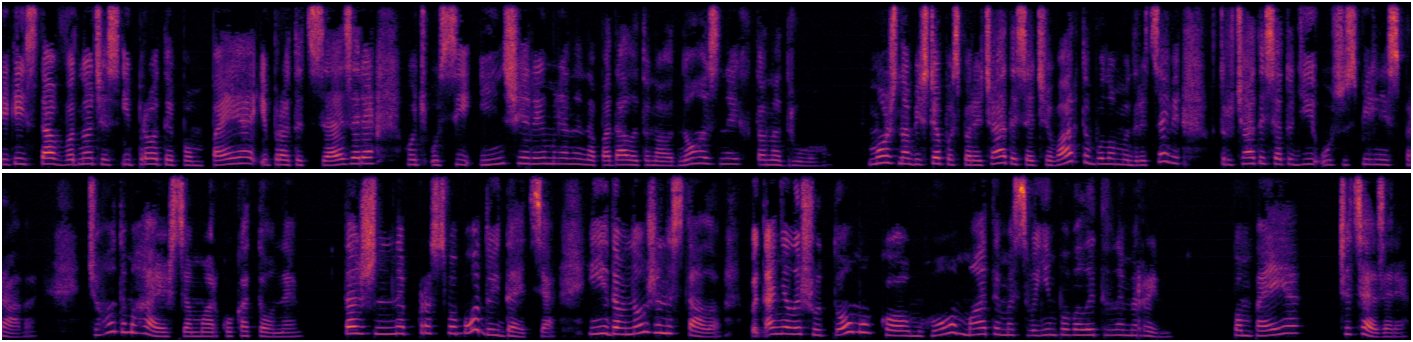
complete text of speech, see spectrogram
який став водночас і проти Помпея, і проти Цезаря, хоч усі інші римляни нападали то на одного з них, то на другого. Можна б іще посперечатися, чи варто було мудрецеві втручатися тоді у суспільні справи. Чого домагаєшся, Марку Катоне? Та ж не про свободу йдеться, її давно вже не стало. Питання лише у тому, кого матиме своїм повелителем Рим Помпея чи Цезаря?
